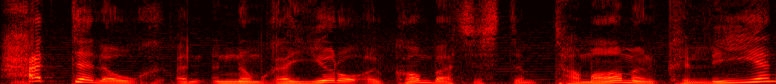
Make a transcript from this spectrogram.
حتى لو غ- إن- انهم غيروا الكومبات سيستم تماما كليا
